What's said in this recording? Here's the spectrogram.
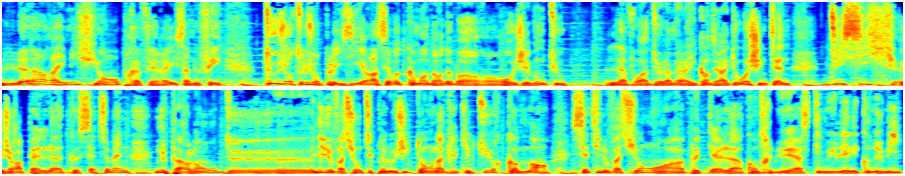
leur émission préférée. Ça nous fait toujours, toujours plaisir. C'est votre commandant de bord, Roger Montou. La voix de l'Amérique en direct de Washington d'ici. Je rappelle que cette semaine, nous parlons de l'innovation technologique dans l'agriculture. Comment cette innovation euh, peut-elle contribuer à stimuler l'économie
